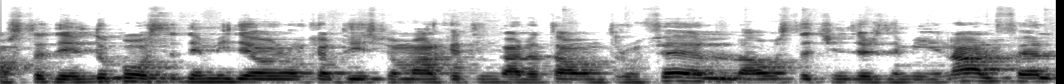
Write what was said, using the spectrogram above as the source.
100 de, după 100 de mii de euro cheltuiți pe marketing arătau într-un fel, la 150 de mii în alt fel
